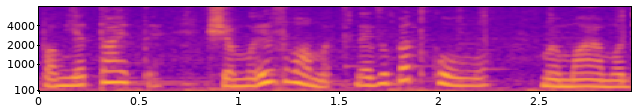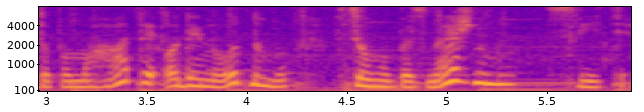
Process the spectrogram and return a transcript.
Пам'ятайте, що ми з вами не випадково. Ми маємо допомагати один одному в цьому безмежному світі.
